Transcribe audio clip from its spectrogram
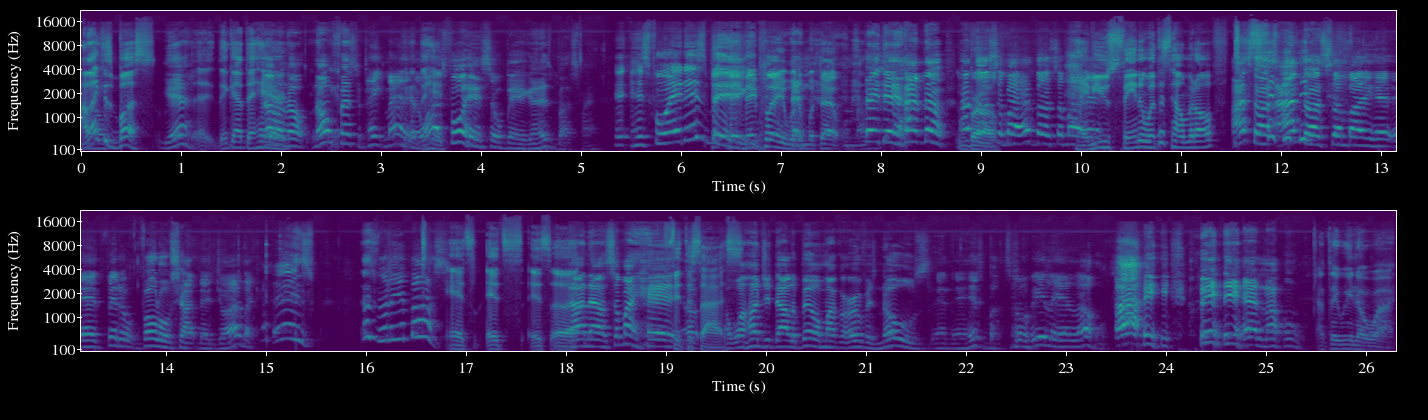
I like his bus. Yeah. They- They got the No, hair. no, no. No offense to Peyton Manning. got though. the Why his forehead so big on his bust, man? His forehead is They, big. they played with him with that one. Man. Hey, they, I, no, I Bro. thought somebody. I thought somebody. Have had- you seen him with his helmet off? I thought I thought somebody had, had photo, photoshopped that joint. I was like, hey, it's, that's really a bust. It's it's it's Now, uh now, now somebody had Fit the a, size. a one hundred dollar bill on Michael Irvin's nose, and, and his butt so really had long. really had long. I think we know why.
